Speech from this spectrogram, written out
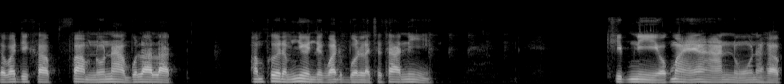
สวัสดีครับฟาร์มหนูนาบุรารัตอำเภอน้ำยืนจังหวัดอุบลราชธานีคลิปนี้ออกมาให้อาหารหนูนะครับ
